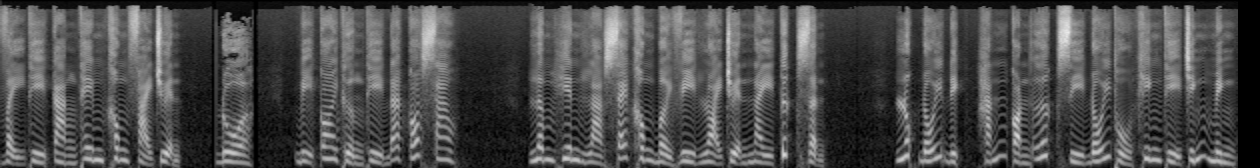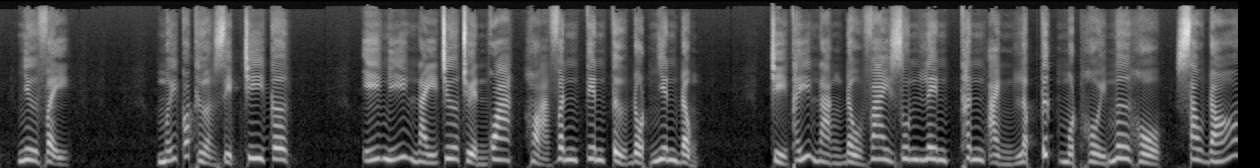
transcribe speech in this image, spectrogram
vậy thì càng thêm không phải chuyện đùa. Bị coi thường thì đã có sao. Lâm Hiên là sẽ không bởi vì loại chuyện này tức giận. Lúc đối địch, hắn còn ước gì đối thủ khinh thị chính mình, như vậy. Mới có thừa dịp chi cơ. Ý nghĩ này chưa chuyển qua, hỏa vân tiên tử đột nhiên động. Chỉ thấy nàng đầu vai run lên, thân ảnh lập tức một hồi mơ hồ. Sau đó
